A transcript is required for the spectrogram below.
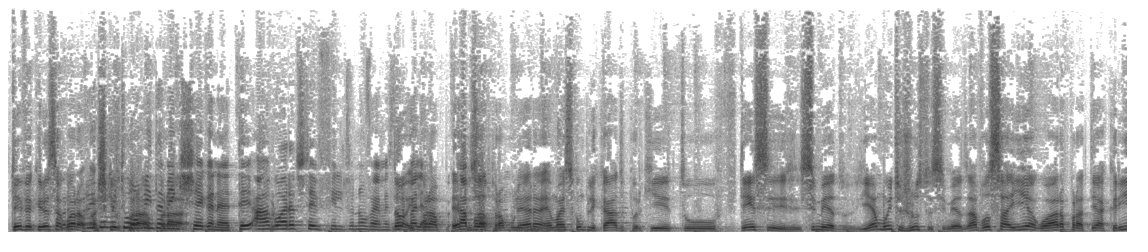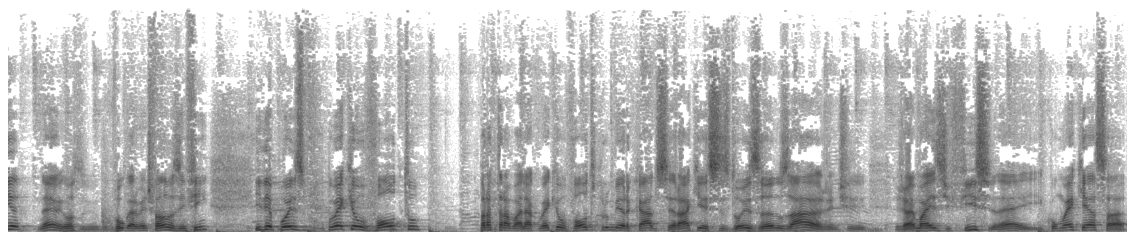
teve a criança agora. Por, acho tem que muito pra, homem pra... também que chega, né? Te, agora tu teve filho, tu não vai mais não, trabalhar. E pra, é, exato, pra mulher é mais complicado, porque tu tem esse, esse medo. E é muito justo esse medo. Ah, vou sair agora para ter a cria, né? Vulgarmente falando, mas enfim. E depois, como é que eu volto para trabalhar? Como é que eu volto para o mercado? Será que esses dois anos, ah, a gente já é mais difícil, né? E como é que é essa,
